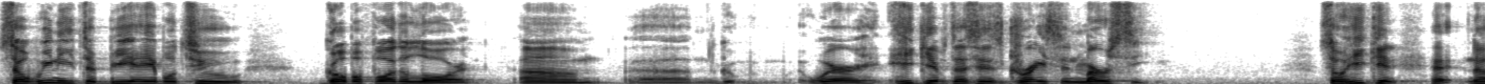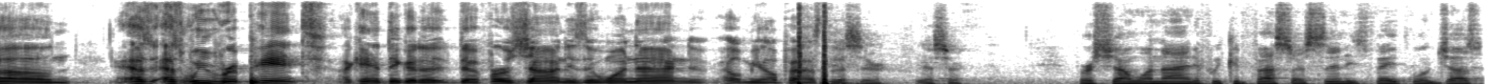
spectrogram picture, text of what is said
So we need to be able to go before the Lord, um, uh, where He gives us His grace and mercy, so He can. Uh, um, as, as we repent, I can't think of the, the first John, is it 1 9? Help me out, Pastor. Yes, sir. Yes, sir. 1 John 1 9, if we confess our sin, he's faithful and just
